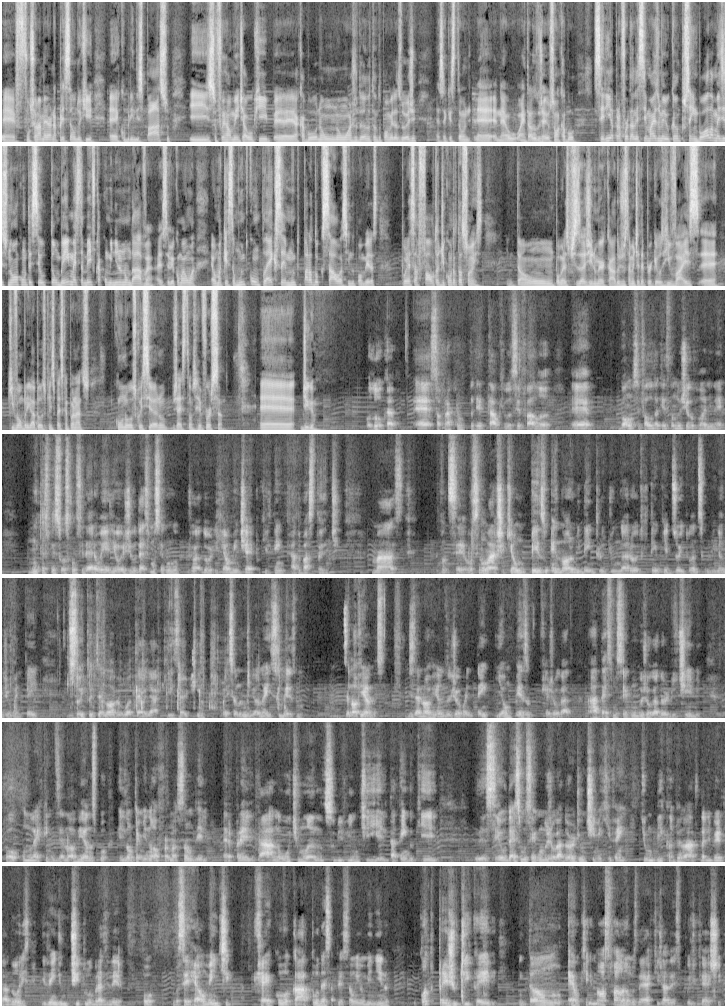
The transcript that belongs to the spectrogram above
é, funcionar melhor na pressão do que é, cobrindo espaço. E isso foi realmente algo que é, acabou não, não ajudando tanto o Palmeiras hoje. Essa questão, é, né, a entrada do Jailson acabou seria para fortalecer mais o meio-campo sem bola, mas isso não aconteceu tão bem, mas também ficar com o menino não dava. Aí você vê como é uma, é uma questão muito complexa e muito paradoxal assim do Palmeiras por essa falta de contratações. Então, o Palmeiras precisa agir no mercado, justamente até porque os rivais é, que vão brigar pelos principais campeonatos conosco esse ano já estão se reforçando. É, diga. Ô, Luca, é, só para completar o que você falou, é, Bom, você falou da questão do Giovani, né? Muitas pessoas consideram ele hoje o 12 jogador, e realmente é, porque ele tem entrado bastante. Mas você, você não acha que é um peso enorme dentro de um garoto que tem o quê? 18 anos, se eu não me engano, o Giovani tem? 18 ou 19, eu vou até olhar aqui certinho, mas se eu não me engano é isso mesmo. 19 anos. 19 anos o Giovani tem e é um peso que é jogado ah, 12 jogador do time. Pô, o moleque tem 19 anos, pô. Ele não terminou a formação dele. Era para ele estar tá no último ano do sub-20 e ele tá tendo que ser o 12 jogador de um time que vem de um bicampeonato da Libertadores e vem de um título brasileiro. Pô, você realmente quer colocar toda essa pressão em um menino? O quanto prejudica ele? Então, é o que nós falamos, né, aqui já nesse podcast.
